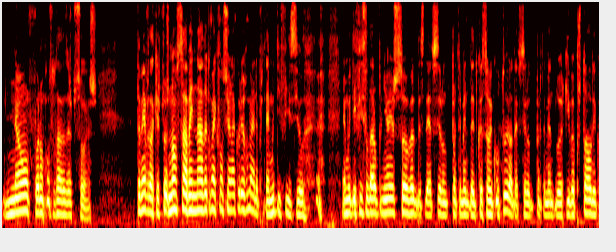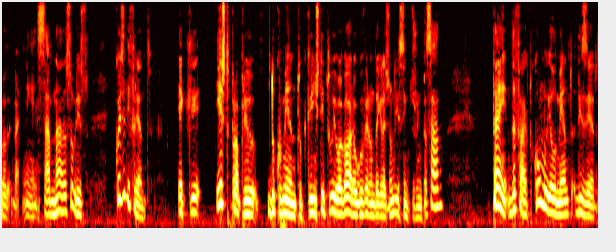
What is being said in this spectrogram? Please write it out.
não foram consultadas as pessoas também é verdade que as pessoas não sabem nada como é que funciona a Curia Romana, portanto é muito difícil, é muito difícil dar opiniões sobre se deve ser um departamento da Educação e Cultura ou deve ser o departamento do Arquivo Apostólico. Bem, ninguém sabe nada sobre isso. Coisa diferente é que este próprio documento que instituiu agora o governo da Igreja no dia 5 de junho passado tem, de facto, como elemento dizer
